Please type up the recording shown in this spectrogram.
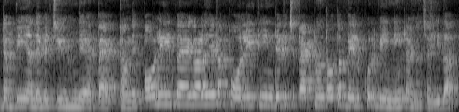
ਡੱਬੀਆਂ ਦੇ ਵਿੱਚ ਵੀ ਹੁੰਦੇ ਆ ਪੈਕਟਾਂ ਦੇ। ਪੋਲੀ ਬੈਗ ਵਾਲਾ ਜਿਹੜਾ ਪੋਲੀਥੀਨ ਦੇ ਵਿੱਚ ਪੈਕਟ ਹੁੰਦਾ, ਉਹ ਤਾਂ ਬਿਲਕੁਲ ਵੀ ਨਹੀਂ ਲੈਣਾ ਚਾਹੀਦਾ।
